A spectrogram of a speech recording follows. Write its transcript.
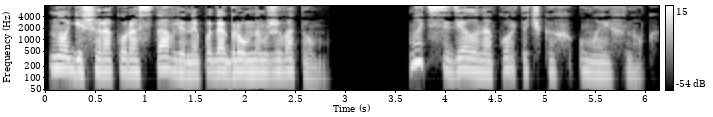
ноги широко расставлены под огромным животом. Мать сидела на корточках у моих ног.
